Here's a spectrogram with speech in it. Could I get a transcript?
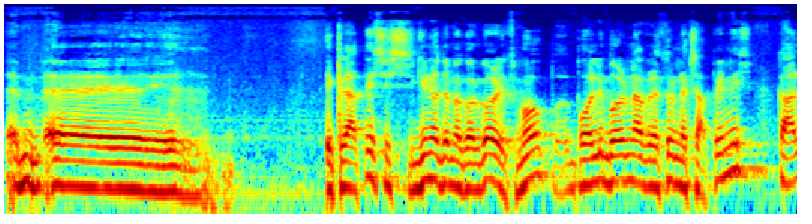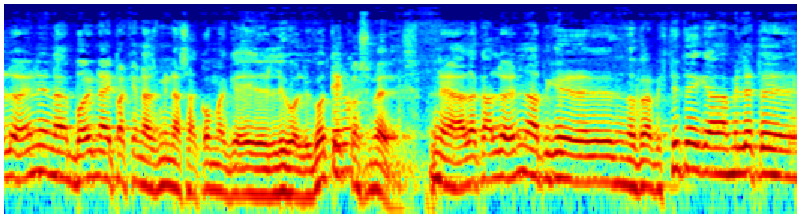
Ε, ε, οι κρατήσεις γίνονται με γοργό ρυθμό. Πολλοί μπορούν να βρεθούν εξαπίνης. Καλό είναι να μπορεί να υπάρχει ένας μήνας ακόμα και λίγο λιγότερο. 20 μέρες. Ναι, αλλά καλό είναι να, πηγε, να τραβηχτείτε για να μην λέτε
